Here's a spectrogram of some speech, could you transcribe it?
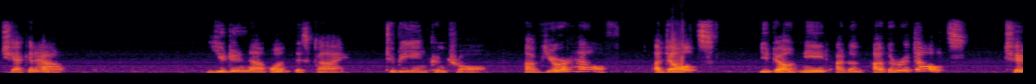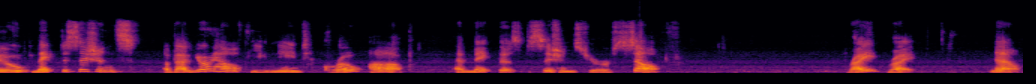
Check it out. You do not want this guy to be in control of your health Adults, you don't need other, other adults to make decisions about your health. You need to grow up and make those decisions yourself. Right? Right. Now,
